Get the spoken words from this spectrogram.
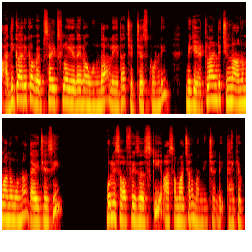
అధికారిక వెబ్సైట్స్లో ఏదైనా ఉందా లేదా చెక్ చేసుకోండి. మీకు ఎట్లాంటి చిన్న అనుమానం ఉన్నా దయచేసి పోలీస్ ఆఫీసర్స్కి ఆ సమాచారం అందించండి. థ్యాంక్ యూ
